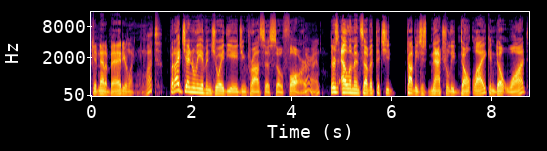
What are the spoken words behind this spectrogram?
Getting out of bed, you're like, "What?" But I generally have enjoyed the aging process so far. All right. There's elements of it that you probably just naturally don't like and don't want.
